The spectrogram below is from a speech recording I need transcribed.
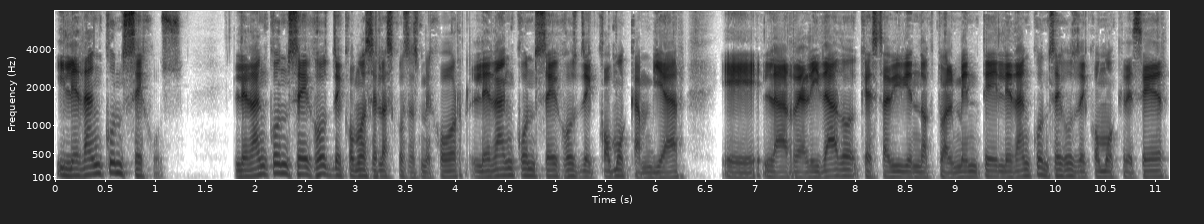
Y le dan consejos, le dan consejos de cómo hacer las cosas mejor, le dan consejos de cómo cambiar eh, la realidad que está viviendo actualmente, le dan consejos de cómo crecer,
